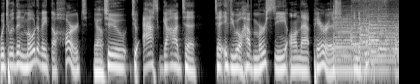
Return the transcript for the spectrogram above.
which would then motivate the heart Yeah. to to ask God to to if you will have mercy on that parish and to come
